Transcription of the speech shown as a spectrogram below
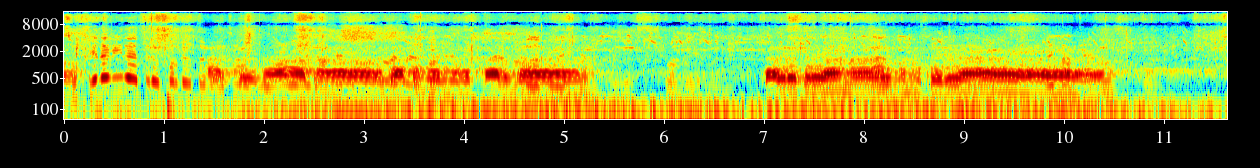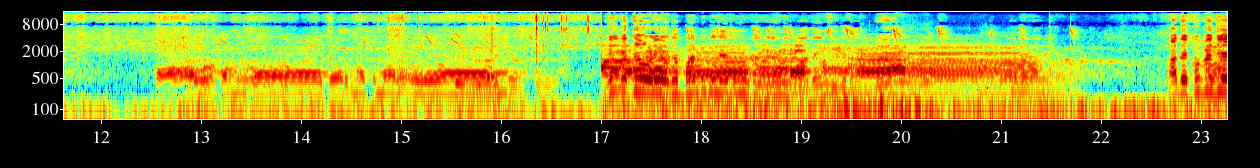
ਸੁੱਖੇ ਦੇ ਵੀ ਇੱਥੇ ਉੱਪਰ ਤੇ ਉੱਤਰ ਇਹ ਕਿੱਥੇ ਹੋਣੀ ਉਹਦਾ ਵੱਢ ਕੇ ਜਾ ਤੂੰ ਟੱਕਰਾਂ ਨੂੰ ਪਾ ਦੇ ਨਹੀਂ ਆ ਦੇਖੋ ਵੀ ਜੇ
